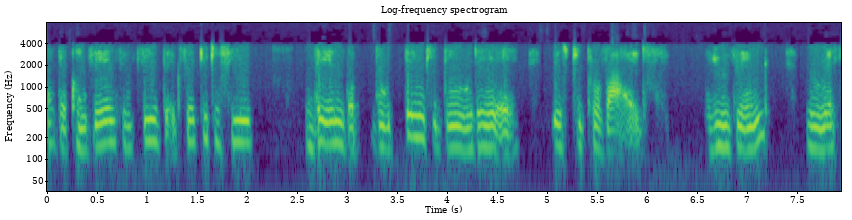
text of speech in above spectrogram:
the conveyancing fees, the executive fees, then the, the thing to do there is to provide using risk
